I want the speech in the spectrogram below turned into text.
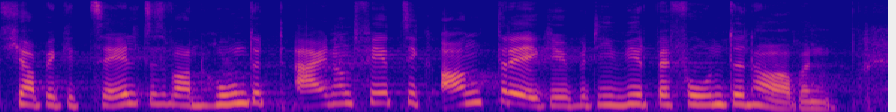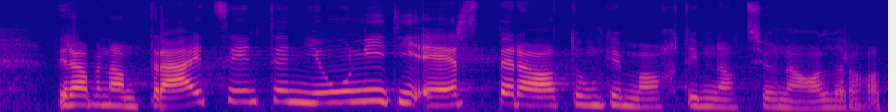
Ich habe gezählt, es waren 141 Anträge, über die wir befunden haben. Wir haben am 13. Juni die Erstberatung gemacht im Nationalrat.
